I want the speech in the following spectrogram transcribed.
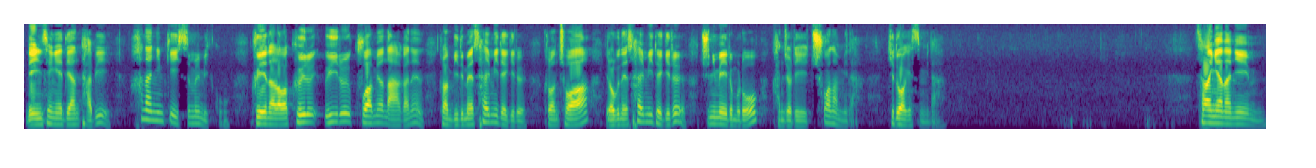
내 인생에 대한 답이 하나님께 있음을 믿고 그의 나라와 그 의를 구하며 나아가는 그런 믿음의 삶이 되기를 그런 저와 여러분의 삶이 되기를 주님의 이름으로 간절히 축원합니다. 기도하겠습니다. 사랑의 하나님,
